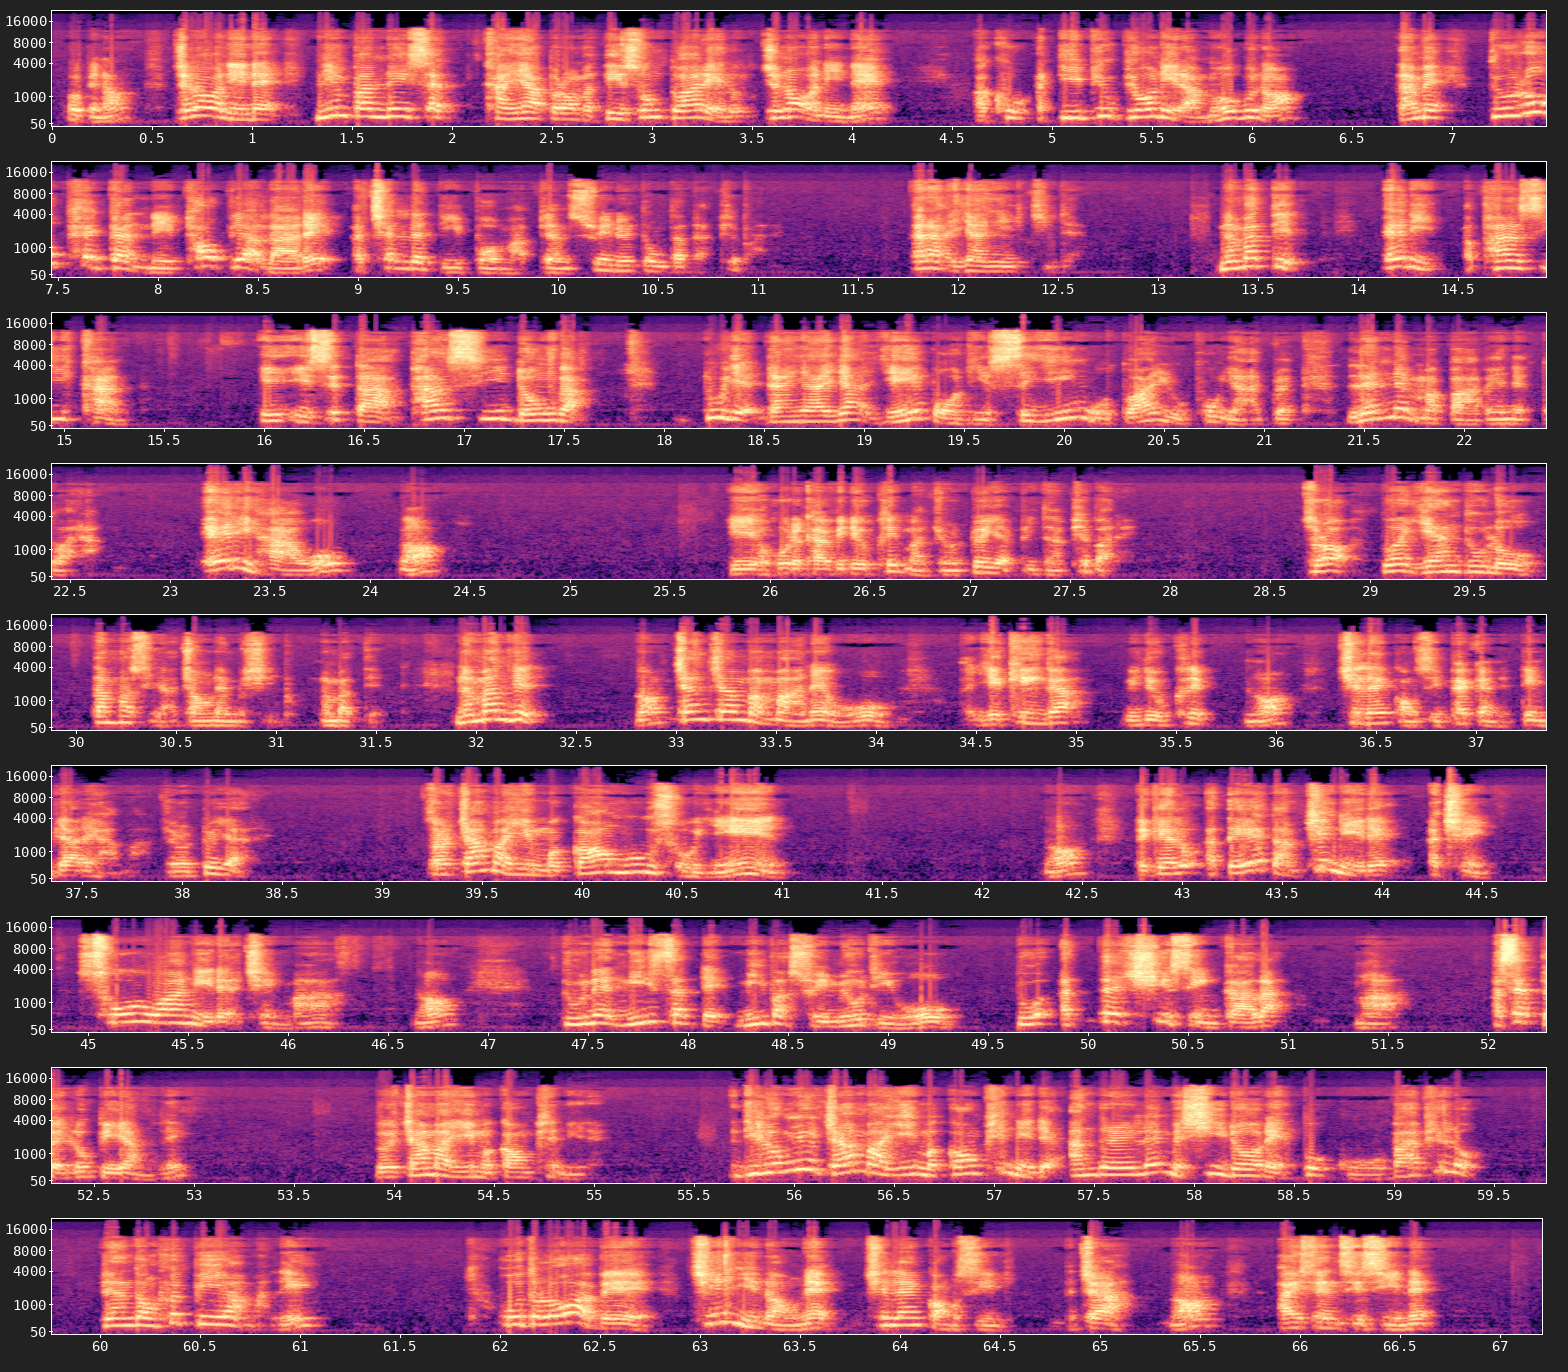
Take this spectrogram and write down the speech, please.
ဟုတ်ပြီနော်ကျွန်တော်အနေနဲ့နင်းပန်းနှိမ့်ဆက်ခံရပြတော့မတည်ဆုံးသွားတယ်လို့ကျွန်တော်အနေနဲ့အခုအတီးပြုတ်ပြောနေတာမဟုတ်ဘူးနော် ဒါပေမဲ့သူတို့ဖက်ကနေထောက်ပြလာတဲ့အချက်လက်ဒီပေါ်မှာပြန်ဆွေးနွေးသုံးသပ်တာဖြစ်ပါတယ်အဲ့ဒါအရင်ကြီးကြည့်တယ်နံပါတ်1အဲ့ဒီအဖန်စီခံအေးအေးစစ်တာဖန်စီတုံးကသူ့ရဲ့ဒဏ်ရာရရဲပေါ်ဒီစည်ရင်းကိုတွားယူဖို့ရအတွက်လက်နဲ့မပါဘဲနဲ့တွားတာအဲ့ဒီဟာကိုနော်ဒီဟိုတခါဗီဒီယိုကလစ်မှာကျွန်တော်တွေ့ရပြီးသားဖြစ်ပါတယ်ဆိုတော့သူကရန်သူလို့တတ်မှတ်စရာအကြောင်းလည်းမရှိဘူးနံပါတ်1နံပါတ်2နော်ချမ်းချမ်းမာမာနဲ့ဟိုရခင်က ဗီဒီယိုကလစ်နော်ချင်းလဲကောင်စီဖက်ကနေတင်ပြတဲ့ဟာမှာကျွန်တော်တွေ့ရတယ်ဆိုတော့ချမ်းမာရင်မကောင်းဘူးဆိုရင်နော်တကယ်လို့အသေးအတန်ဖြစ်နေတဲ့အချိန်ဆိုးဝါးနေတဲ့အချိန်မှာနော်သူနဲ့နီးစပ်တဲ့မိဘဆွေမျိုးတွေကိုသူအသက်ရှိစဉ်ကာလမှာအဆက်အသွယ်လုပ်ပေးရမယ်လေသူချမ်းမာရေးမကောင်းဖြစ်နေတယ်ဒီလိုမျိုးချမ်းမာရေးမကောင်းဖြစ်နေတဲ့အန်ဒရယ်လည်းမရှိတော့တဲ့ပုဂ္ဂိုလ်ဘာဖြစ်လို့ပြန်တောင်ထွက်ပေးရမှာလေဟိုတလောကပဲချင်းညီနောင်နဲ့ချင်းလန်းကောင်စီ အကြနော် ICNCC နဲ့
